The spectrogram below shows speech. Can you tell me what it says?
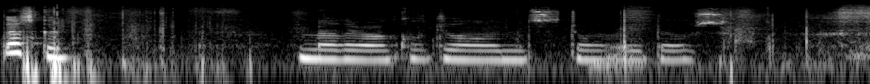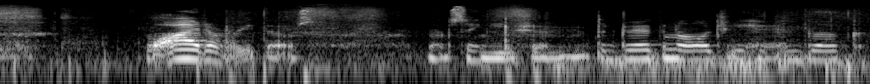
That's good. Another Uncle John's. Don't read those. Well, I don't read those. I'm not saying you shouldn't. The Dragonology Handbook.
